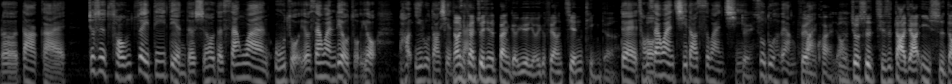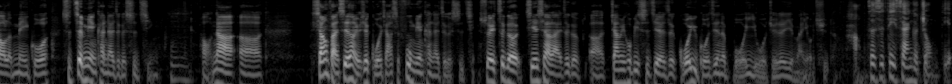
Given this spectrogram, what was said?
了大概就是从最低点的时候的三万五左右，三万六左右，然后一路到现在。然后你看最近的半个月有一个非常坚挺的，对，从哦三万七到四万七，对速度非常快，非常快，然后嗯就是其实大家意识到了美国是正面看待这个事情。嗯好，那呃，相反，世界上有些国家是负面看待这个事情，所以这个接下来这个呃加密货币世界的这个国与国之间的博弈，我觉得也蛮有趣的。好，这是第三个重点。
